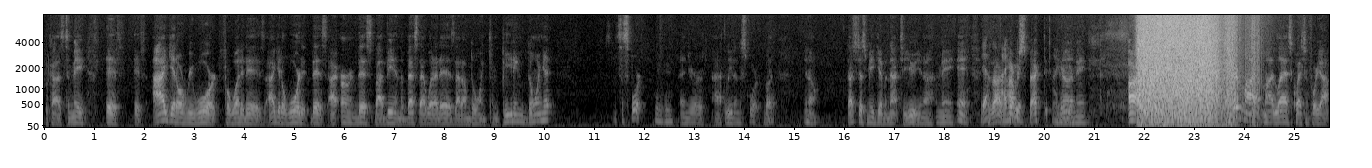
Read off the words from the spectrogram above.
because to me, if if I get a reward for what it is, I get awarded this, I earn this by being the best at what it is that I'm doing, competing, doing it, it's a sport, mm-hmm. and you're an athlete in the sport. But you know, that's just me giving that to you. You know what I mean? Yeah, Because I, I I, hear you. respect it. I you know what I mean? All right. Here's my, my last question for you. I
